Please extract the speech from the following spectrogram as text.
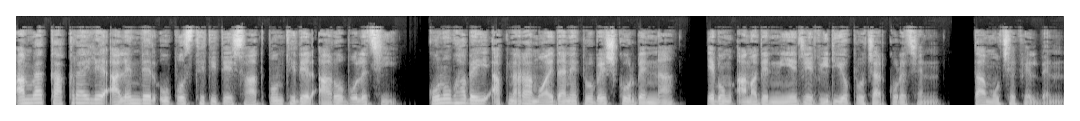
আমরা কাকরাইলে আলেমদের উপস্থিতিতে সাতপন্থীদের আরও বলেছি, কোনোভাবেই আপনারা ময়দানে প্রবেশ করবেন না এবং আমাদের নিয়ে যে ভিডিও প্রচার করেছেন, তা মুছে ফেলবেন।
